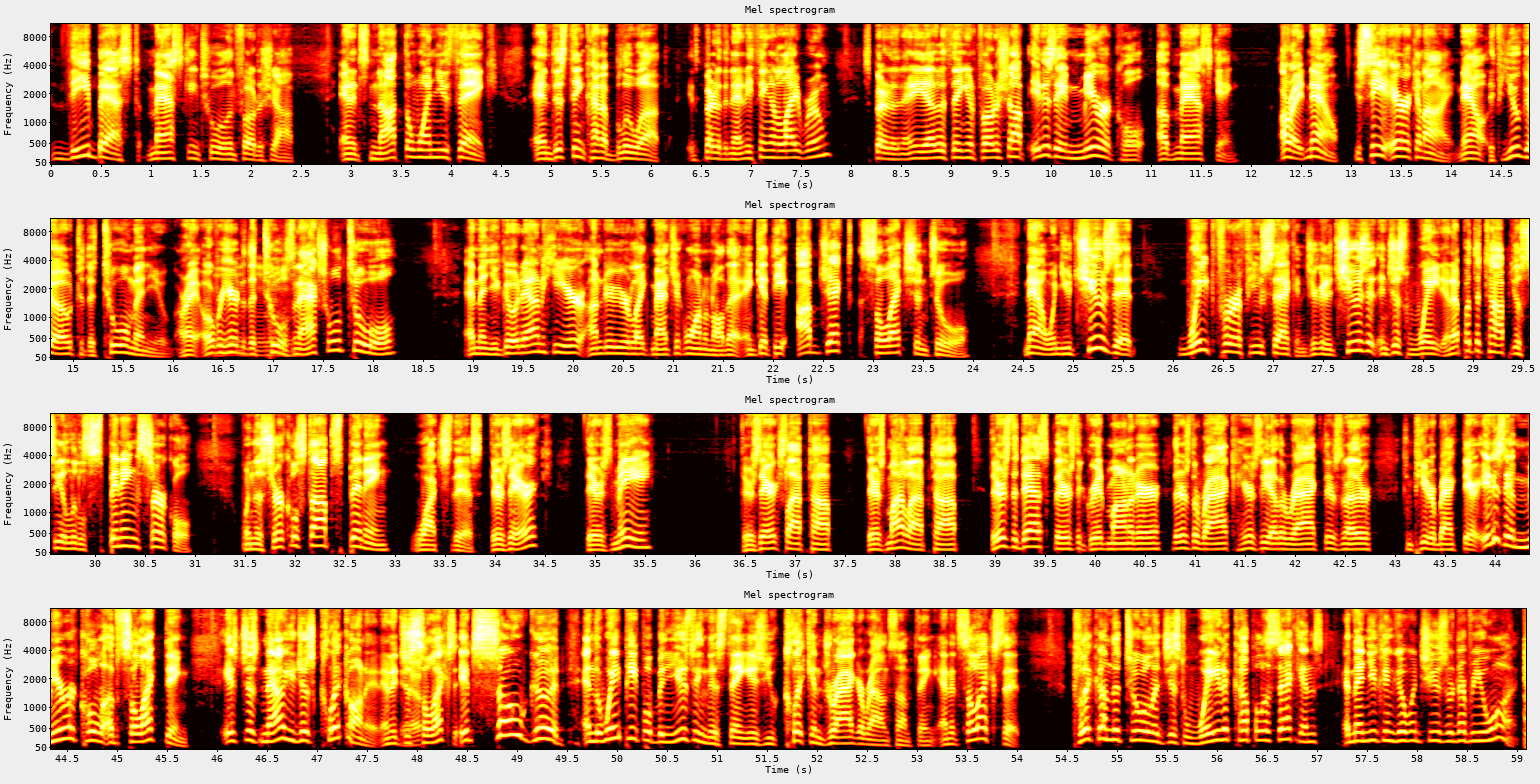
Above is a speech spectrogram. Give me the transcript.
the best masking tool in Photoshop, and it's not the one you think. And this thing kind of blew up. It's better than anything in Lightroom. It's better than any other thing in Photoshop. It is a miracle of masking. All right, now you see Eric and I. Now, if you go to the tool menu, all right, over here to the tools, an actual tool, and then you go down here under your like magic wand and all that, and get the object selection tool. Now, when you choose it, wait for a few seconds. You're going to choose it and just wait. And up at the top, you'll see a little spinning circle. When the circle stops spinning, watch this. There's Eric. There's me. There's Eric's laptop. There's my laptop. There's the desk. There's the grid monitor. There's the rack. Here's the other rack. There's another computer back there. It is a miracle of selecting. It's just now you just click on it and it just Yep. selects. It's so good. And the way people have been using this thing is you click and drag around something and it selects it. Click on the tool and just wait a couple of seconds and then you can go and choose whatever you want.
